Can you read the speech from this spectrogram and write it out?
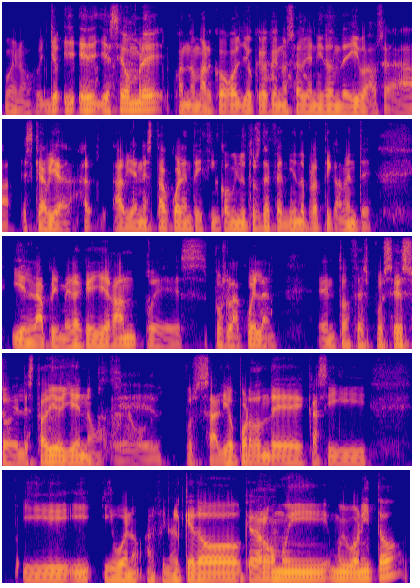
Bueno, y ese hombre cuando marcó gol yo creo que no sabía ni dónde iba. O sea, es que había, habían estado 45 minutos defendiendo prácticamente. Y en la primera que llegan, pues, pues la cuelan. Entonces, pues eso, el estadio lleno, eh, pues salió por donde casi... Y, bueno, al final quedó, quedó algo muy, muy bonito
